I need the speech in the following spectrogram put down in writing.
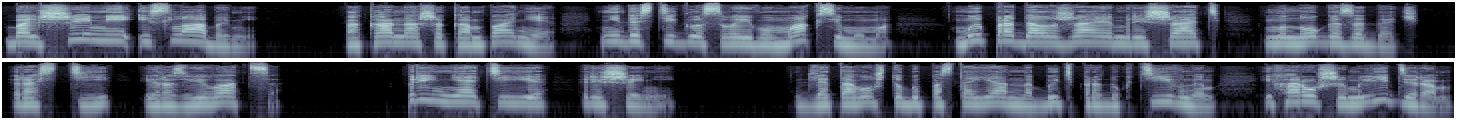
большими и слабыми. Пока наша компания не достигла своего максимума, мы продолжаем решать много задач, расти и развиваться. Принятие решений. Для того, чтобы постоянно быть продуктивным и хорошим лидером,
